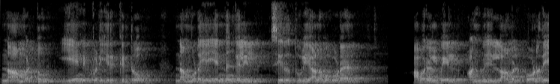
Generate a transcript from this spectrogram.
நாம் மட்டும் ஏன் இப்படி இருக்கின்றோம்? நம்முடைய எண்ணங்களில் சிறு துளி அளவு கூட அவர்கள் மேல் அன்பு இல்லாமல் போனதே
